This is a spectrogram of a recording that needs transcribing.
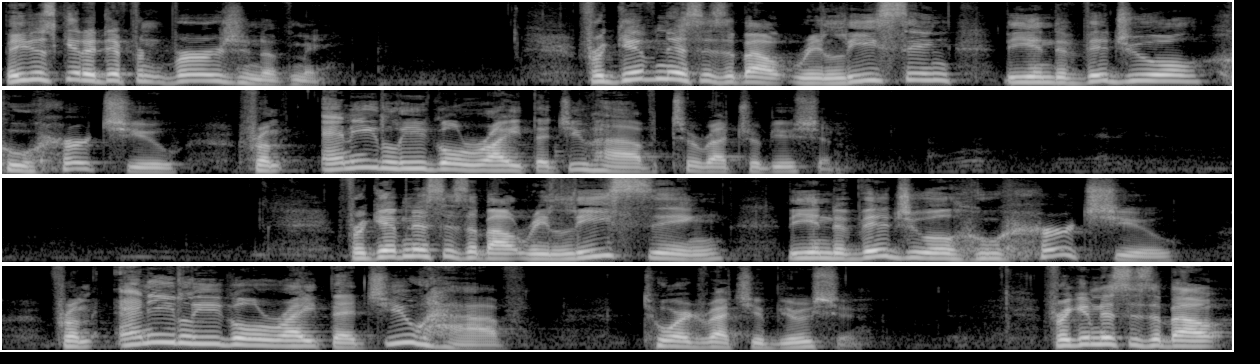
They just get a different version of me. Forgiveness is about releasing the individual who hurt you from any legal right that you have to retribution. Forgiveness is about releasing the individual who hurts you from any legal right that you have toward retribution. Forgiveness is about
